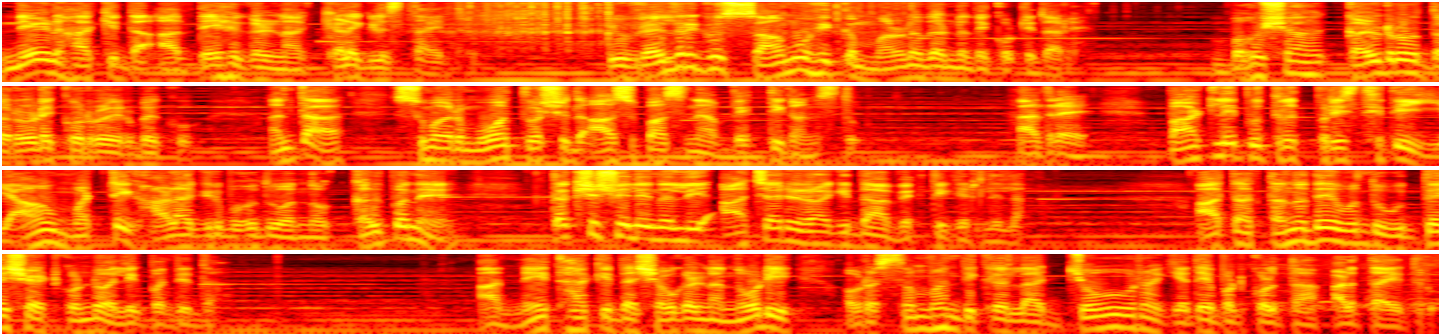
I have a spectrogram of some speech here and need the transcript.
ನೇಣು ಹಾಕಿದ್ದ ಆ ದೇಹಗಳನ್ನ ಕೆಳಗಿಳಿಸ್ತಾ ಇದ್ರು. ಇವರೆಲ್ಲರಿಗೂ ಸಾಮೂಹಿಕ ಮರಣದಂಡನೆ ಕೊಟ್ಟಿದ್ದಾರೆ. ಬಹುಶಃ ಕಳ್ಳರು ದರೋಡೆಕೋರರು ಇರಬೇಕು ಅಂತ ಸುಮಾರು ಮೂವತ್ತು ವರ್ಷದ ಆಸುಪಾಸಿನ ವ್ಯಕ್ತಿಗನಿಸ್ತು. ಆದ್ರೆ ಪಾಟ್ಲಿಪುತ್ರದ ಪರಿಸ್ಥಿತಿ ಯಾವ ಮಟ್ಟಿಗೆ ಹಾಳಾಗಿರಬಹುದು ಅನ್ನೋ ಕಲ್ಪನೆ ತಕ್ಷಶಿಲೆನಲ್ಲಿ ಆಚಾರ್ಯರಾಗಿದ್ದ ಆ ವ್ಯಕ್ತಿಗಿರಲಿಲ್ಲ. ಆತ ತನ್ನದೇ ಒಂದು ಉದ್ದೇಶ ಇಟ್ಕೊಂಡು ಅಲ್ಲಿಗೆ ಬಂದಿದ್ದ. ಆ ನೇತ್ ಹಾಕಿದ್ದ ಶವಗಳನ್ನ ನೋಡಿ ಅವರ ಸಂಬಂಧಿಕರೆಲ್ಲ ಜೋರಾಗಿ ಎದೆ ಬಡ್ಕೊಳ್ತಾ ಅಳ್ತಾ ಇದ್ರು.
